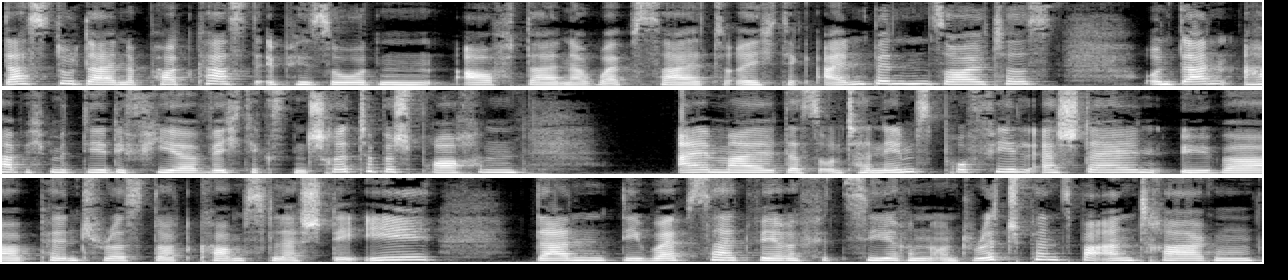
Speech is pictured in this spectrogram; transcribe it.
dass du deine Podcast-Episoden auf deiner Website richtig einbinden solltest. Und dann habe ich mit dir die vier wichtigsten Schritte besprochen einmal das Unternehmensprofil erstellen über pinterest.com/de, dann die Website verifizieren und Richpins beantragen,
